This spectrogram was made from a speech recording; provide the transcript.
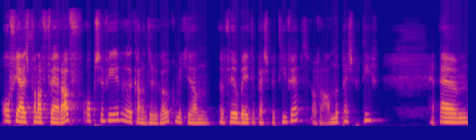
Of juist vanaf veraf observeren, dat kan natuurlijk ook, omdat je dan een veel beter perspectief hebt, of een ander perspectief. Ehm,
